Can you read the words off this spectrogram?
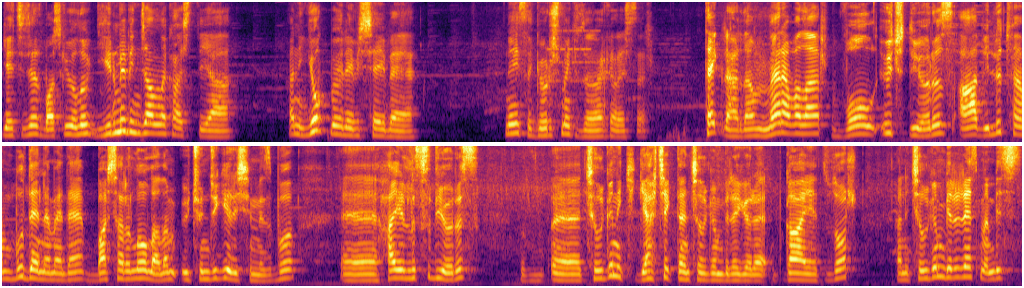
geçeceğiz. Başka yolu yok. 20 bin canla kaçtı ya. Hani yok böyle bir şey be. Neyse görüşmek üzere arkadaşlar. Tekrardan merhabalar. Vol 3 diyoruz. Abi lütfen bu denemede başarılı olalım. Üçüncü girişimiz bu. Ee, hayırlısı diyoruz. Ee, çılgın 2 gerçekten çılgın 1'e göre gayet zor. Hani çılgın 1'i resmen biz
